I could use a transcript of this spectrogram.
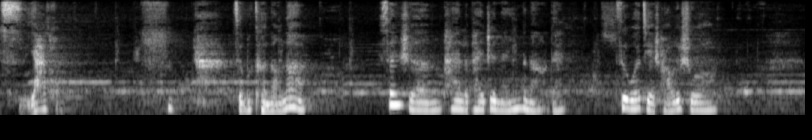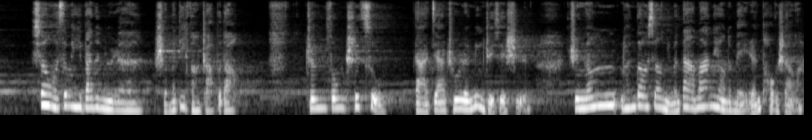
死丫头！哼，怎么可能呢？三婶拍了拍郑南英的脑袋，自我解嘲的说：“像我这么一般的女人，什么地方找不到？争风吃醋、打架出人命这些事，只能轮到像你们大妈那样的美人头上啊！”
